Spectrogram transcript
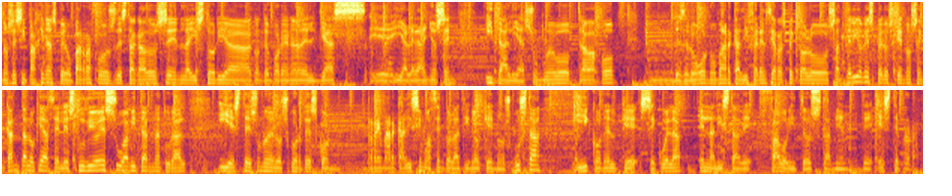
no sé si páginas, pero párrafos destacados en la historia contemporánea del jazz eh, y aledaños en Italia. Su nuevo trabajo, mm, desde luego, no marca diferencia respecto a los anteriores, pero es que nos encanta lo que hace. El estudio es su hábitat natural y este es uno de los cortes con remarcadísimo acento latino que nos gusta y con el que se cuela en la lista de favoritos también de este programa.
